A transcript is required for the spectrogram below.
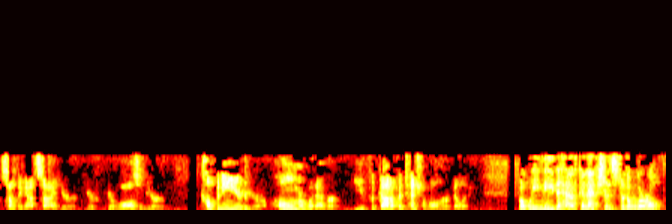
something outside your, walls of your company or your home or whatever, you've got a potential vulnerability. But we need to have connections to the world.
